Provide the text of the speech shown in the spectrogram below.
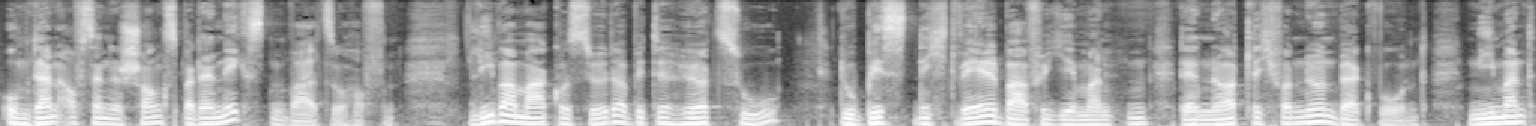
um dann auf seine Chance bei der nächsten Wahl zu hoffen. Lieber Markus Söder, bitte hör zu Du bist nicht wählbar für jemanden, der nördlich von Nürnberg wohnt. Niemand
